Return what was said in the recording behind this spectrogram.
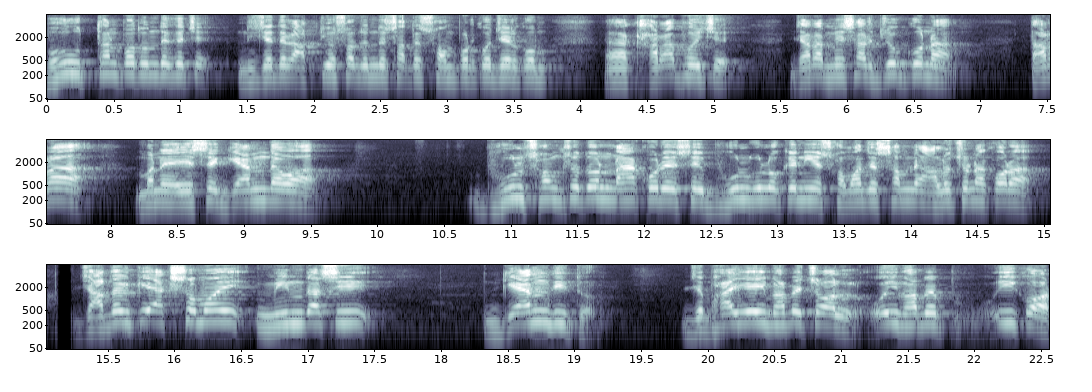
বহু উত্থান পতন দেখেছে। নিজেদের আত্মীয় স্বজনদের সাথে সম্পর্ক যেরকম খারাপ হয়েছে, যারা মেশার যোগ্য না, তারা মানে এসে জ্ঞান দেওয়া, ভুল সংশোধন না করে সেই ভুলগুলোকে নিয়ে সমাজের সামনে আলোচনা করা যাদেরকে একসময় মীন রাশি জ্ঞান দিত যে ভাই, এইভাবে চল, ওইভাবে ই কর।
